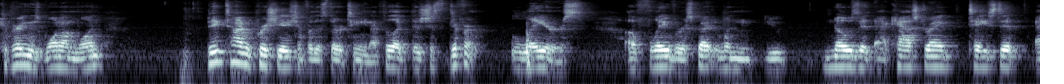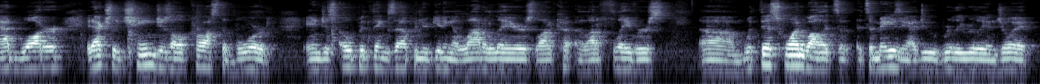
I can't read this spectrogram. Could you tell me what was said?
comparing these one on one. Big time appreciation for this thirteen. I feel like there's just different layers of flavor, especially when you nose it at cask strength, taste it, add water. It actually changes all across the board and just open things up, and you're getting a lot of layers, a lot of a lot of flavors. Um, with this one, while it's it's amazing, I do really, really enjoy it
